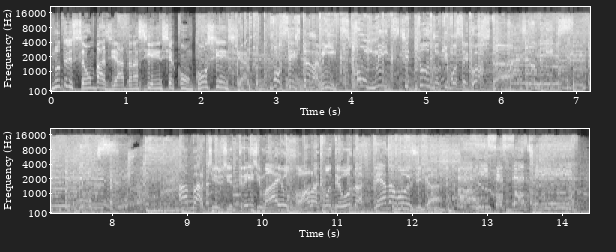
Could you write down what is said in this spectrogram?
Nutrição baseada na ciência com consciência. Você está na Mix, um mix de tudo que você gosta. A partir de 3 de maio rola conteúdo até na música. RC7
